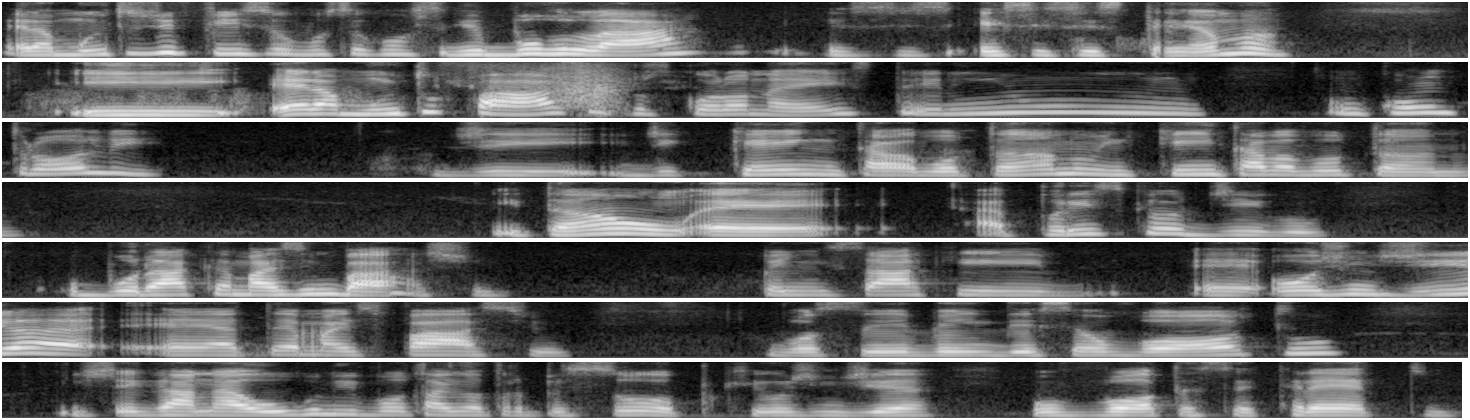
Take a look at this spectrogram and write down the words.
era muito difícil você conseguir burlar esse, esse sistema. E era muito fácil para os coronéis terem um, um controle de, de quem estava votando, em quem estava votando. Então, é, é por isso que eu digo, o buraco é mais embaixo. Pensar que é, hoje em dia é até mais fácil você vender seu voto e chegar na urna e votar em outra pessoa, porque hoje em dia o voto é secreto.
